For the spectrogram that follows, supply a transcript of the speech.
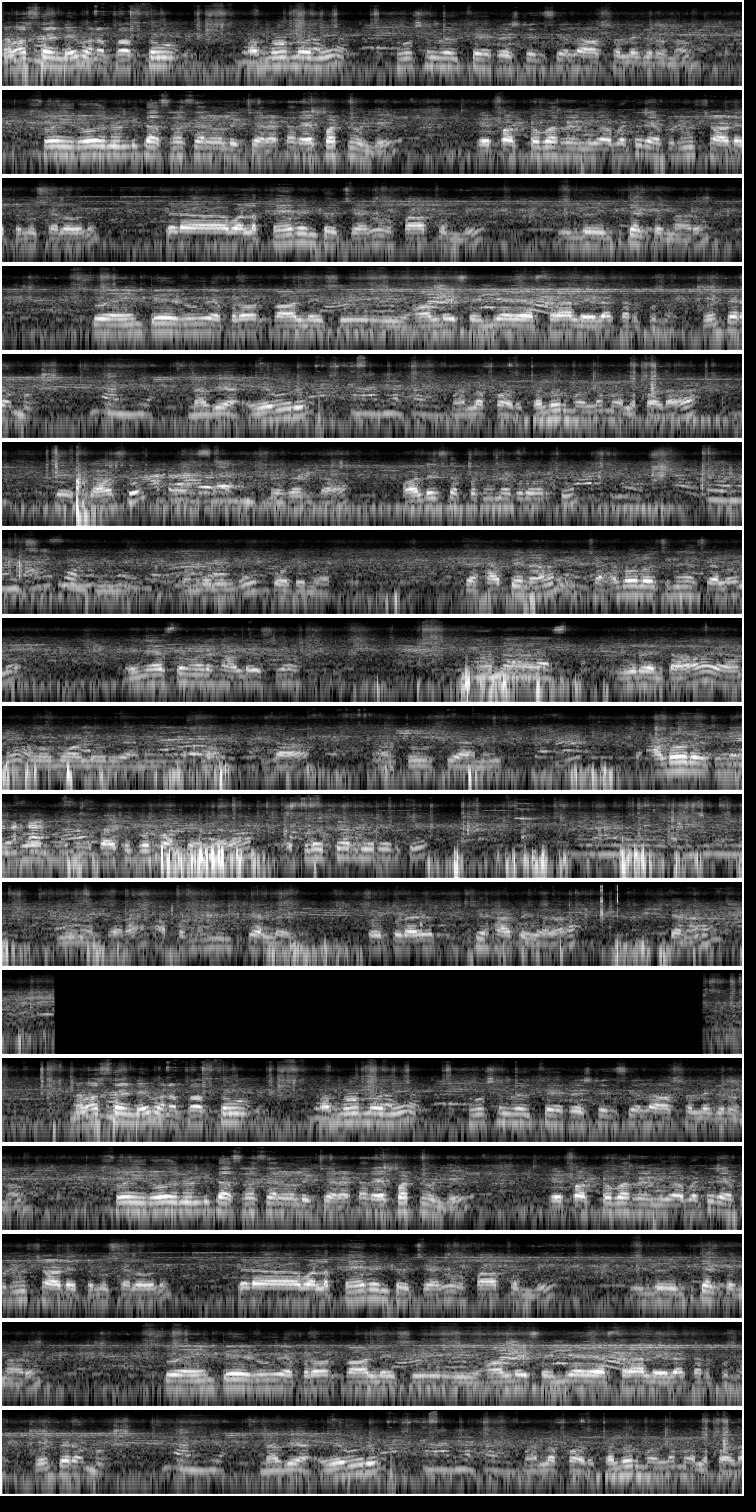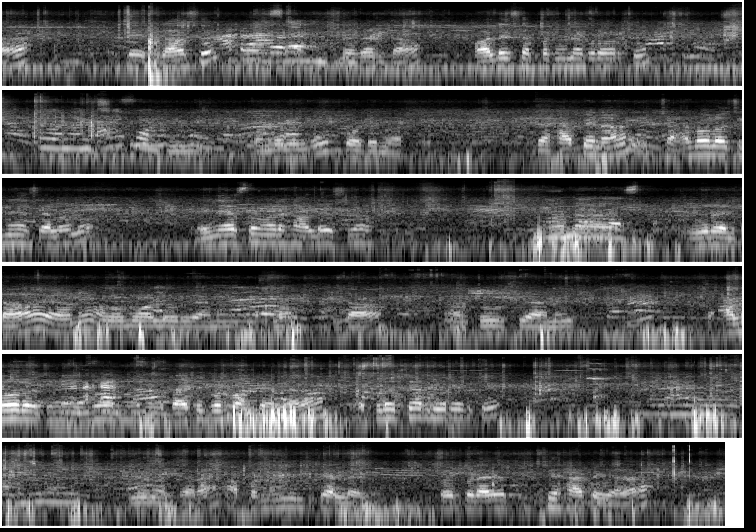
నమస్తే అండి. మనం ప్రస్తుతం కర్నూలులోని సోషల్ వెల్ఫేర్ రెసిడెన్షియల్ హాస్టల్ దగ్గర ఉన్నాం. సో ఈ రోజు నుండి దసరా సెలవులు ఇచ్చారట. రేపటి నుండి. రేపు అక్టోబర్ రెండు కాబట్టి రేపటి నుండి స్టార్ట్ అవుతున్నాయి సెలవులు. ఇక్కడ వాళ్ళ పేరెంట్ వచ్చారు. ఒక పాప ఉంది. వీళ్ళు ఇంటికి వెళ్తున్నారు. సో ఏం పేరు? ఎప్పటివరకు హాలిడేస్? హాలిడేస్ ఎంజాయ్ చేస్తారా లేదా కనుక్కున్నారు ఏం పేరమ్మా? నవ్య. ఏ ఊరు? మల్లపాడు. కల్లూరు మల్ల మల్లపాడ? Okay class? సెవెంత్? హాలిడేస్ ఎప్పటి నుండి ఎప్పటి వరకు? తొమ్మిది నుండి ఫోర్టీన్ వరకు. ఇంకా హ్యాపీనా? చాలా రోజులు వచ్చినాయి సెలవులు. ఏం చేస్తాం మరి హాలిడేస్లో? మన ఊరు వెళ్తావా? ఏమైనా అమ్మమ్మ వాళ్ళ ఊరు కానీ అట్లా ఇంకా టూర్స్ కానీ చాలా రోజులు వచ్చినాయి. ఇన్ని రోజులు బయటికి కూడా పంపారు కదా? ఎప్పుడు వచ్చారు మీరు ఇక్కడికి? జూన్ వచ్చారా? అప్పటి నుండి ఇంటికి వెళ్ళలేదు. సో ఇప్పుడు అది పిచ్చి హ్యాపీ కదా? ఓకేనా? నమస్తే అండి. మనం ప్రస్తుతం కర్నూలులోని సోషల్ వెల్ఫేర్ రెసిడెన్షియల్ హాస్టల్ దగ్గర ఉన్నాం. సో ఈ రోజు నుండి దసరా సెలవులు ఇచ్చారట. రేపటి నుండి రేపు అక్టోబర్ రెండు కాబట్టి రేపటి నుండి స్టార్ట్ అవుతున్నాయి సెలవులు. ఇక్కడ వాళ్ళ పేరెంట్ వచ్చారు ఒక పాప ఉంది. వీళ్ళు ఇంటికి వెళ్తున్నారు. సో ఏం పేరు ఎప్పటివరకు హాలిడేస్ ఈ హాలిడేస్ ఎంజాయ్ చేస్తారా లేదా కనుక్కున్నారు. ఏం పేరమ్మా? నవ్య. ఏ ఊరు? మర్లపాడు. కల్లూరు మల్ల మల్లపాడ ఓకే క్లాసు? సెవెంత్? హాలిడేస్ ఎప్పటి నుండి ఎప్పటి వరకు తొమ్మిది నుండి ఫోర్టీన్ వరకు. ఇంకా హ్యాపీనా? చాలా రోజులు వచ్చినాయి సెలవులు. ఏం చేస్తాం మరి హాలిడేస్లో మన ఊరు వెళ్తావా? ఏమైనా అమ్మమ్మ వాళ్ళ ఊరు కానీ అట్లా ఇంకా టూర్స్ కానీ చాలా రోజులు వచ్చినాయి. మిమ్మల్ని బయటికి కూడా పంపారు కదా. ఎప్పుడు వచ్చారు మీరు ఇక్కడికి? జూన్ వచ్చారా? అప్పటి నుండి ఇంటికి వెళ్ళలేదు. సో ఇప్పుడు అది పిచ్చి హ్యాపీ కదా?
